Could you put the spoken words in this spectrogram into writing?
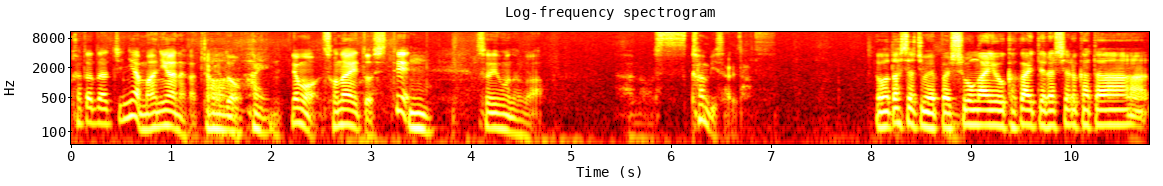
方たちには間に合わなかったけど、はい、でも備えとして、そういうものがあの完備されたんです。私たちもやっぱり障害を抱えていらっしゃる方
